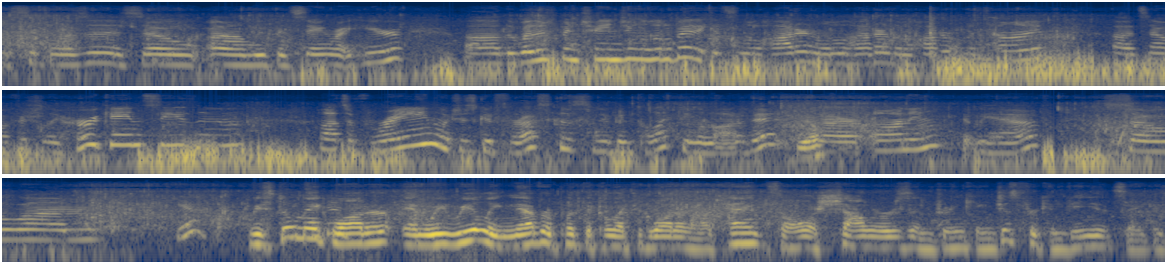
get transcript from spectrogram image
as simple as it is. So um, we've been staying right here. Uh, the weather's been changing a little bit. It gets a little hotter and a little hotter, a little hotter all the time. Uh, it's now officially hurricane season. Lots of rain, which is good for us because we've been collecting a lot of it in Yep. our awning that we have. So, um, yeah. We still make water, and we really never put the collected water in our tanks. All our showers and drinking, just for convenience sake, is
